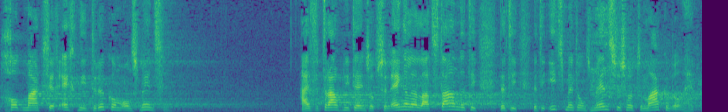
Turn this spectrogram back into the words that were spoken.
God maakt zich echt niet druk om ons mensen. Hij vertrouwt niet eens op zijn engelen, laat staan dat hij, dat hij, dat hij iets met ons mensen zo te maken wil hebben.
